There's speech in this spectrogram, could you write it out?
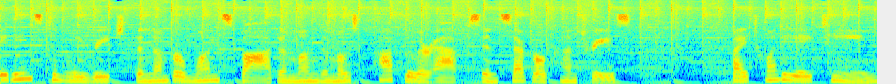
It instantly reached the number one spot among the most popular apps in several countries. By 2018,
